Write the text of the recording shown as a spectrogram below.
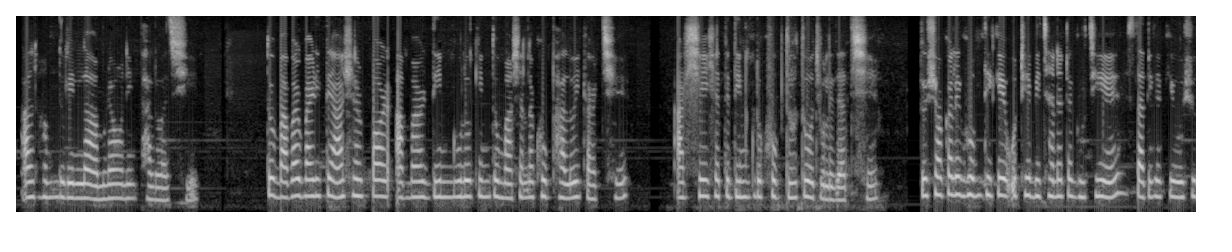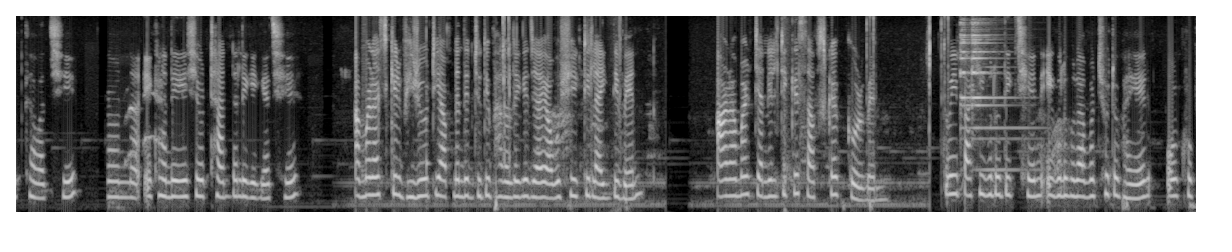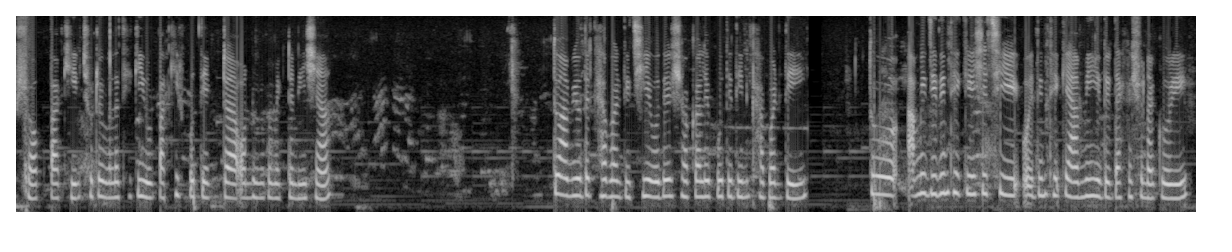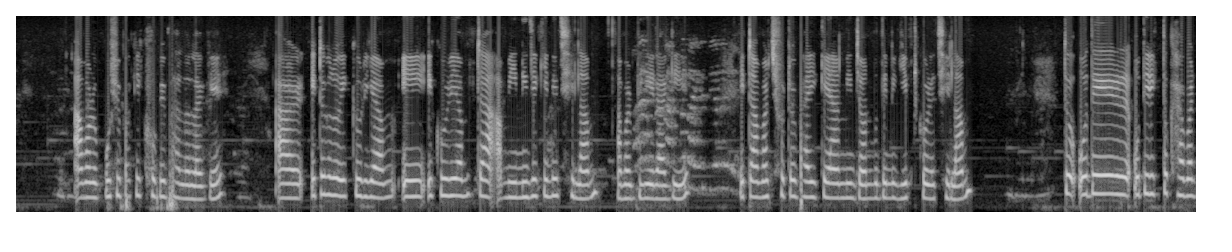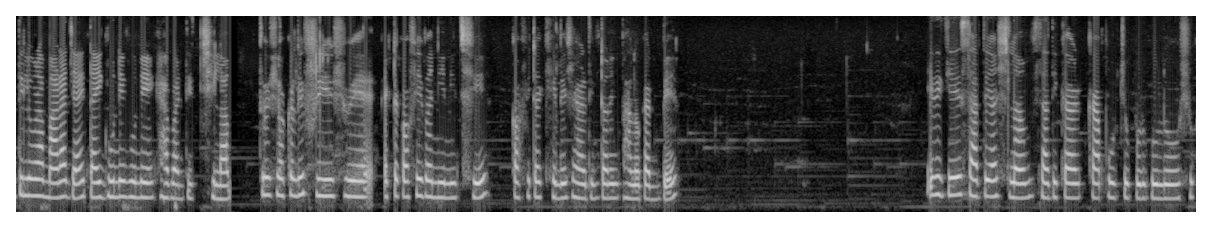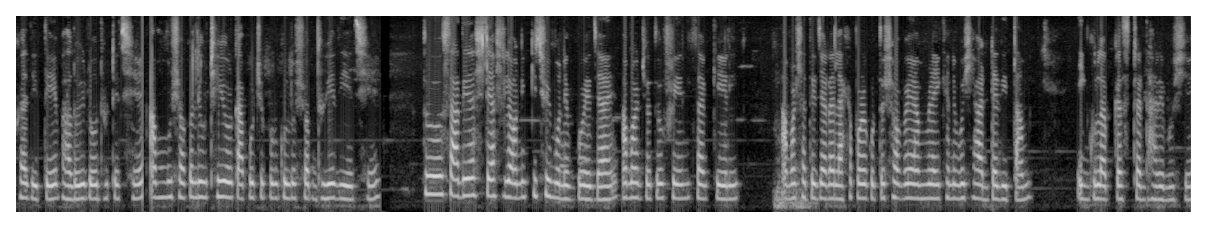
আলহামদুলিল্লাহ আমরা অনেক ভালো আছি। তো বাবার বাড়িতে আসার পর আমার দিনগুলো কিন্তু মাসাল্লাহ খুব ভালোই কাটছে। আর সেই সাথে দিনগুলো খুব দ্রুতও চলে যাচ্ছে। তো সকালে ঘুম থেকে উঠে বিছানাটা গুছিয়ে সাদিকাকে ওষুধ খাওয়াচ্ছি। কারণ এখানে এসে ঠান্ডা লেগে গেছে। আমার আজকের ভিডিওটি আপনাদের যদি ভালো লেগে যায়, অবশ্যই একটি লাইক দিবেন। আর আমার চ্যানেলটিকে সাবস্ক্রাইব করবেন। তো এই পাখিগুলো দেখছেন, এগুলো হলো আমার ছোট ভাইয়ের, ওর খুব শখ পাখির। ছোটবেলা থেকেই ওর পাখির প্রতি একটা অন্যরকম একটা নেশা। তো আমি ওদের খাবার দিচ্ছি, ওদের সকালে প্রতিদিন খাবার দেই। তো আমি যেদিন থেকে এসেছি ওই দিন থেকে আমি এদের দেখাশোনা করি। আমারও পশু পাখি খুবই ভালো লাগে। আর এটা হলো একুরিয়াম। এই একুরিয়ামটা আমি নিজে কিনেছিলাম আমার বিয়ের আগে। এটা আমার ছোট ভাইকে আমি জন্মদিনে গিফট করেছিলাম। তো ওদের অতিরিক্ত খাবার দিলে ওরা মারা যায়, তাই গুনে গুনে খাবার দিচ্ছিলাম। তো সকালে ফ্রেশ হয়ে একটা কফি বানিয়ে নিচ্ছি। কফিটা খেলে সারাদিনটা অনেক ভালো কাটবে। এদিকে সাথে আসলাম। সাদিকার কাপড় চোপড়গুলো শুকা দিতে ভালোই রোদ উঠেছে। আম্মু সকালে উঠে ওর কাপড় চোপড়গুলো সব ধুয়ে দিয়েছে। তো সাদে আসলে আসলে অনেক কিছুই মনে পড়ে যায়। আমার যত ফ্রেন্ড সার্কেল আমার সাথে যারা লেখাপড়া করতো, সবাই আমরা এখানে বসে আড্ডা দিতাম। এই গোলাপ গাছটার ধারে বসে।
